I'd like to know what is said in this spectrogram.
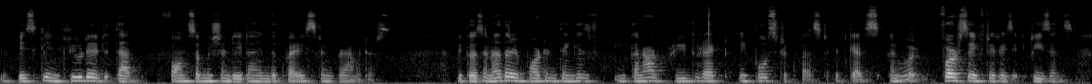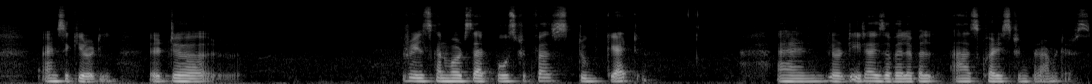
It basically included that form submission data in the query string parameters. because another important thing is you cannot redirect a post request it gets convert for safety reasons and security it uh, rails converts that post request to get and your data is available as query string parameters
